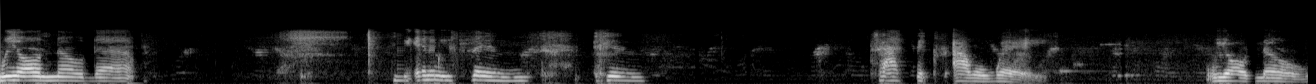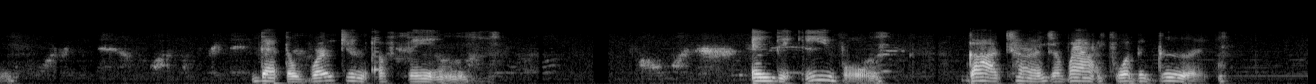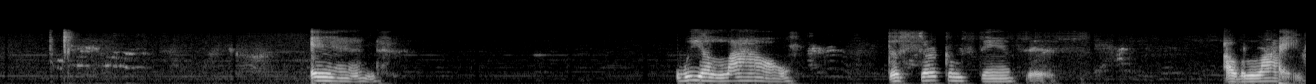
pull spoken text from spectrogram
We all know that the enemy sends his tactics our way. We all know that the working of things and the evil, God turns around for the good. And we allow the circumstances of life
